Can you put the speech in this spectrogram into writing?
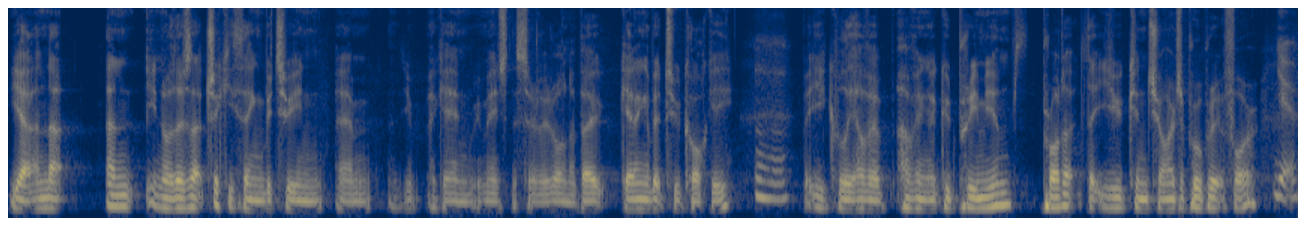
Yeah, and that and you know, there's that tricky thing between um, you, again, we mentioned this earlier on about getting a bit too cocky, but equally have a, having a good premium product that you can charge appropriate for. Yeah.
